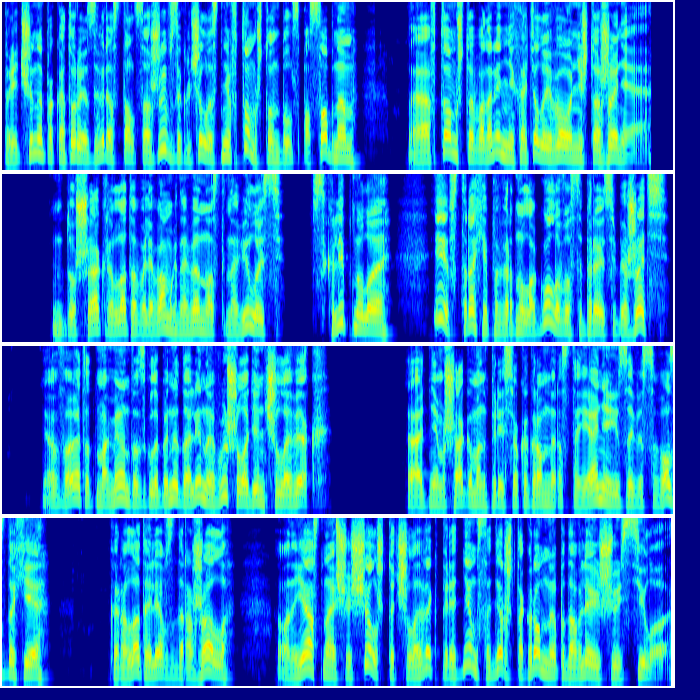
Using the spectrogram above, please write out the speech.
Причина, по которой зверь остался жив, заключалась не в том, что он был способным, а в том, что Ван не хотел его уничтожения. Душа крылатого льва мгновенно остановилась, всхлипнула и в страхе повернула голову, собираясь убежать. В этот момент из глубины долины вышел один человек. Одним шагом он пересек огромное расстояние и завис в воздухе. Крылатый лев задрожал. Он ясно ощущал, что человек перед ним содержит огромную подавляющую силу.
